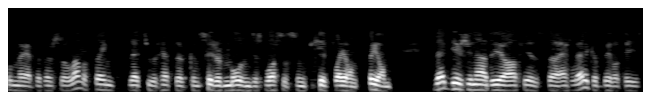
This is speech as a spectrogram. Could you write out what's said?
from that, but there's a lot of things that you would have to consider more than just watching some kid play on film. That gives you an idea of his uh, athletic abilities,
